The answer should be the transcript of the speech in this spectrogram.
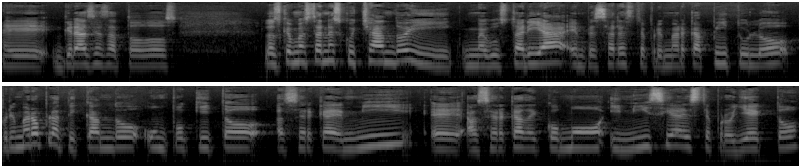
Eh, gracias a todos los que me están escuchando y me gustaría empezar este primer capítulo primero platicando un poquito acerca de mí, eh, acerca de cómo inicia este proyecto,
